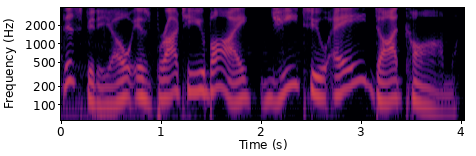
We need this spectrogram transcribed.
This video is brought to you by G2A.com.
